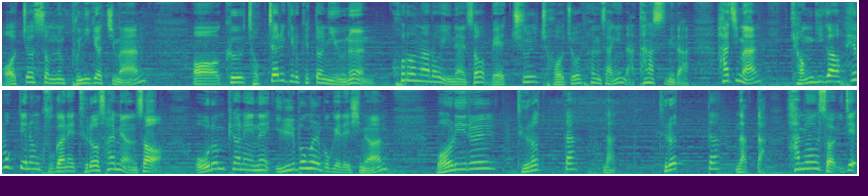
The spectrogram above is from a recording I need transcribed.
어쩔 수 없는 분위기였지만 어, 그 적자를 기록했던 이유는 코로나로 인해서 매출 저조 현상이 나타났습니다. 하지만 경기가 회복되는 구간에 들어서면서 오른편에 있는 일봉을 보게 되시면 머리를 들었다 놨다 들었다 놨다 하면서 이제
